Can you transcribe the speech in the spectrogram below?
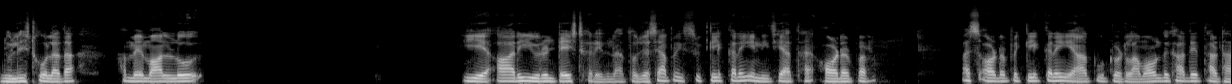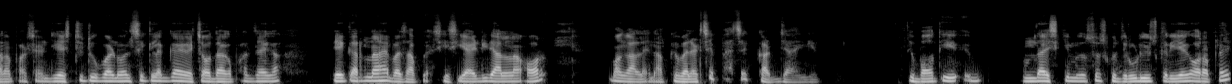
जो लिस्ट खोला था, हमें मान लो ये आर ई यूरिन टेस्ट खरीदना तो जैसे आप इस पर क्लिक करेंगे, नीचे आता है ऑर्डर पर। बस ऑर्डर पर क्लिक करेंगे, यहाँ तो टोटल अमाउंट दिखा देता है, अठारह percent. G S T two point one six लग जाएगा चौदह का फंस जाएगा। पे करना है, बस आपको सी सी आई डी डालना और मंगा लेना, आपके वैलेट से पैसे कट जाएँगे। तो बहुत ही उमदा स्कीम दोस्तों, इसको ज़रूर यूज़ करिएगा और अपने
